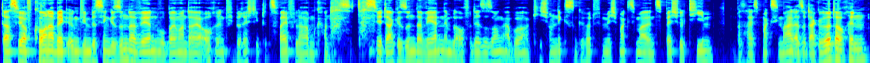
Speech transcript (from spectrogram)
dass wir auf Cornerback irgendwie ein bisschen gesünder werden, wobei man da ja auch irgendwie berechtigte Zweifel haben kann, dass, dass wir da gesünder werden im Laufe der Saison. Aber Keyshawn Nixon gehört für mich maximal ins Special Team. Was heißt maximal? Also da gehört er auch hin.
